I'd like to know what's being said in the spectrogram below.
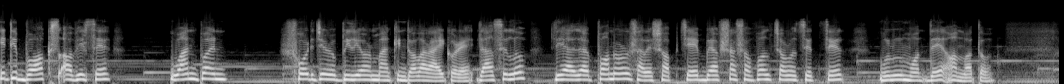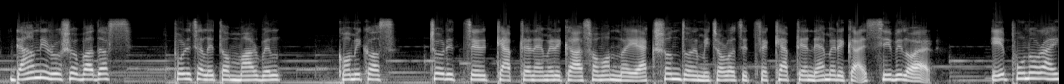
এটি বক্স অফিসে one point four zero billion মার্কিন ডলার আয় করে, যা ছিল দুই হাজার পনেরো সালে সবচেয়ে ব্যবসা সফল চলচ্চিত্রেরগুলোর মধ্যে অন্যতম। ডানি রোশো ব্রাদার্স পরিচালিত মার্বেল কমিকস চরিত্রের ক্যাপ্টেন আমেরিকা সমন্বয়ে অ্যাকশন ধর্মী চলচ্চিত্রে ক্যাপ্টেন আমেরিকা সিভিল ওয়ার। এ পুনরায়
